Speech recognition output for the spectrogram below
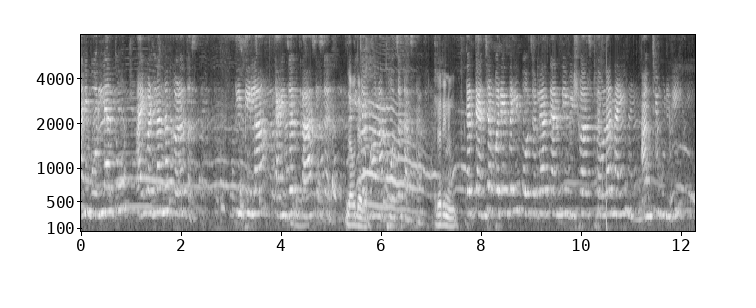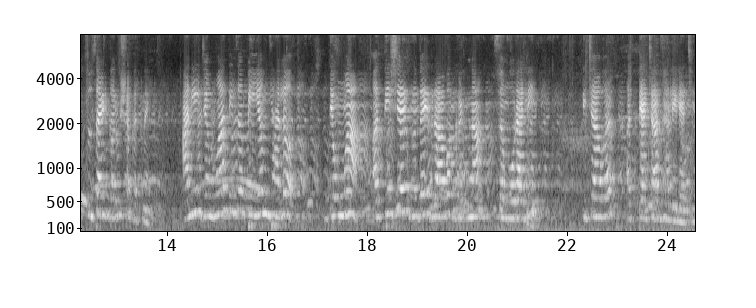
आणि बोलण्यातून आई वडिलांना कळत असतं की तिला काही जर त्रास असेल भावना पोहोचत असतात. तर त्यांच्यापर्यंतही पोहोचल्या त्यांनी विश्वास ठेवला नाही. आमची मुलगी सुसाईड करू शकत नाही. आणि जेव्हा तिचं पी एम झालं तेव्हा अतिशय हृदयद्रावक घटना समोर आली. तिच्यावर अत्याचार झालेल्याचे.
